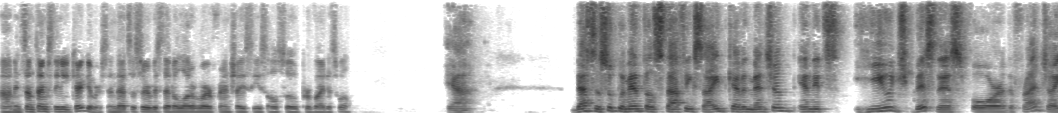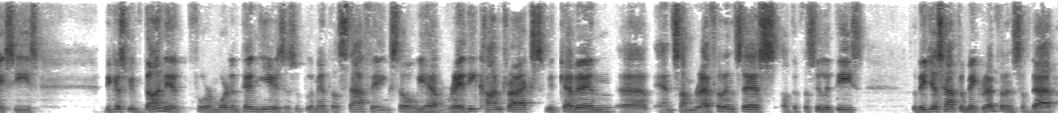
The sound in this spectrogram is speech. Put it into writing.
um, and sometimes they need caregivers, and that's a service that a lot of our franchisees also provide as well. Yeah, that's the supplemental staffing side Kevin mentioned, and it's huge business for the franchisees because we've done it for more than 10 years as supplemental staffing. So we have ready contracts with Kevin uh, and some references of the facilities. So they just have to make reference of that,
